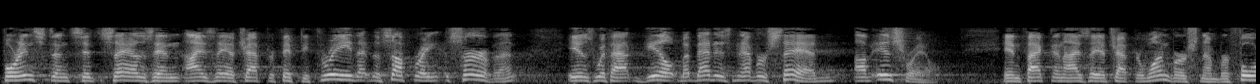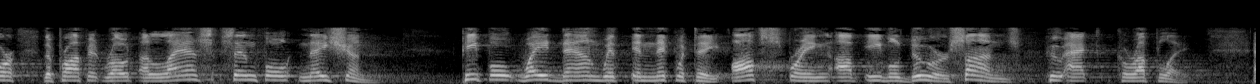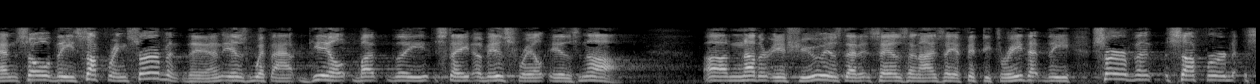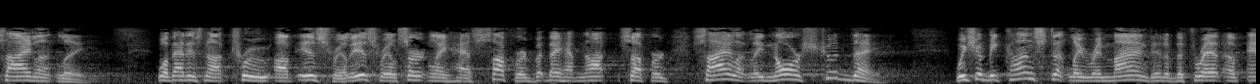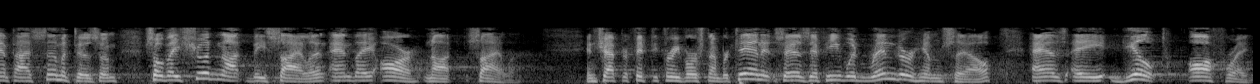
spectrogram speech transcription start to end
For instance, it says in Isaiah chapter 53 that the suffering servant is without guilt, but that is never said of Israel. In fact, in Isaiah chapter 1 verse number 4, the prophet wrote, Alas, sinful nation! People weighed down with iniquity, offspring of evildoers, sons who act corruptly. And so the suffering servant then is without guilt, but the state of Israel is not. Another issue is that it says in Isaiah 53 that the servant suffered silently. Well, that is not true of Israel. Israel certainly has suffered, but they have not suffered silently, nor should they. We should be constantly reminded of the threat of anti-Semitism, so they should not be silent, and they are not silent. In chapter 53 verse number 10 it says, if he would render himself as a guilt offering.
